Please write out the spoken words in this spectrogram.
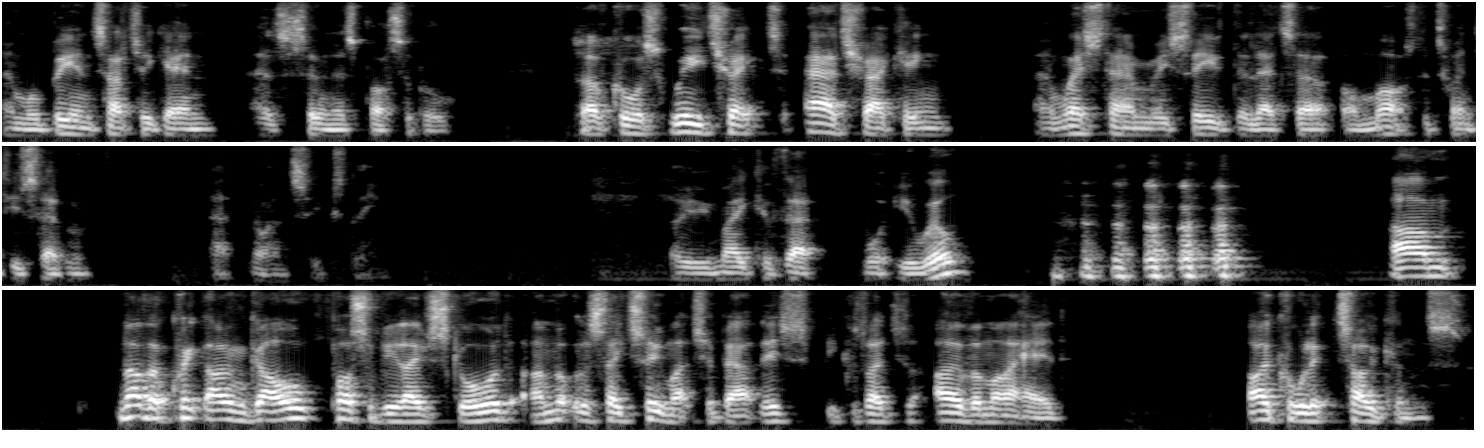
and we'll be in touch again as soon as possible. So, of course, we checked our tracking and West Ham received the letter on March the 27th at 9.16. So you make of that what you will. um, another quick own goal, possibly they've scored. I'm not going to say too much about this because it's over my head. I call it tokens.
